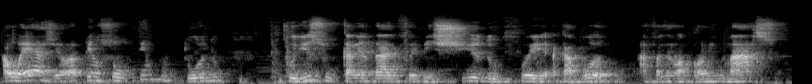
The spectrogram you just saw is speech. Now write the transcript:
A UERJ ela pensou o tempo todo, por isso o calendário foi mexido, foi acabou fazendo uma prova em março.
